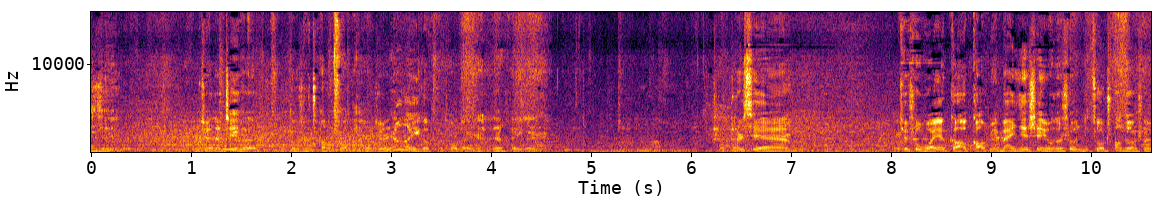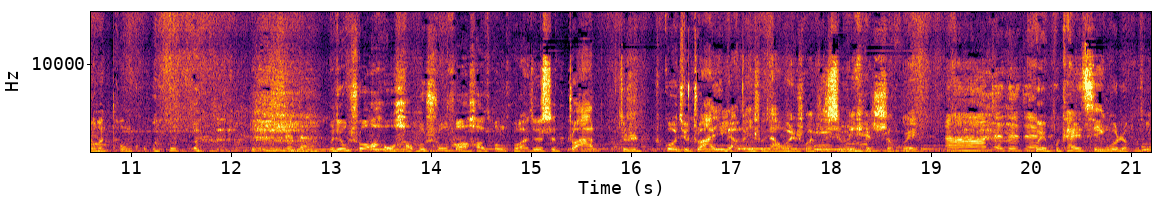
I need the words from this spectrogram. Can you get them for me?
西，我觉得这个都是创作吧。我觉得任何一个普通的人，任何一个人，嗯，而且。就是我也搞搞明白一件事，有的时候你做创作的时候又很痛苦。是的。我就说哦，我好不舒服啊，好痛苦啊！就是抓，就是过去抓一两个艺术家，问说你是不是也是会啊？对对对。会不开心或者不痛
